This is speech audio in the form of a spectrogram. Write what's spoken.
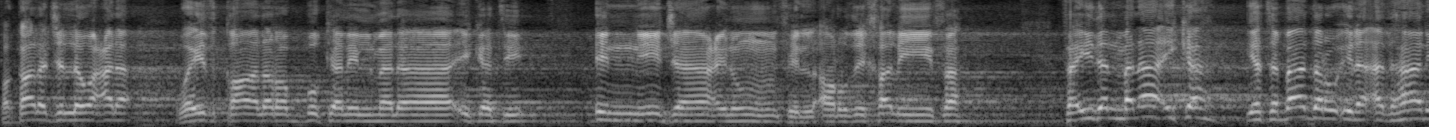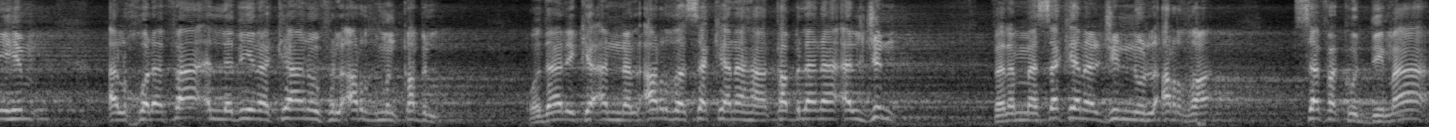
فقال جل وعلا وإذ قال ربك للملائكة إني جاعل في الأرض خليفة. فإذا الملائكة يتبادر إلى أذهانهم الخلفاء الذين كانوا في الأرض من قبل وذلك أن الأرض سكنها قبلنا الجن. فلما سكن الجن الأرض سفكوا الدماء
